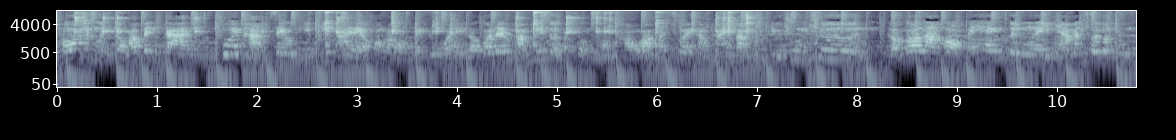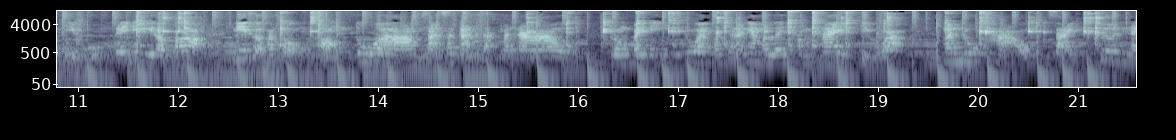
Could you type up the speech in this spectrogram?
เพราะว่ามันเหมือนกับว่าเป็นการช่วยผ่านเซลล์ผิวที่ตายแล้วของเราออกไปด้วย แล้วก็ด้วยความที่ส่วนผสมของเขาอะมันช่วยทำให้แบบผิวชุ่มชื่น แล้วก็ล้างออกไม่แห้งตึงอะไรอย่างเงี้ยมันช่วยบำรุงผิวได้ดี แล้วก็มีส่วนผสมของตัวสารสกัดจากมะนาว ลงไปใน ด้วย เพราะฉะนั้นเนี่ยมันเลยทำให้ผิวอะมันดูขาวใสขึ้นใน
